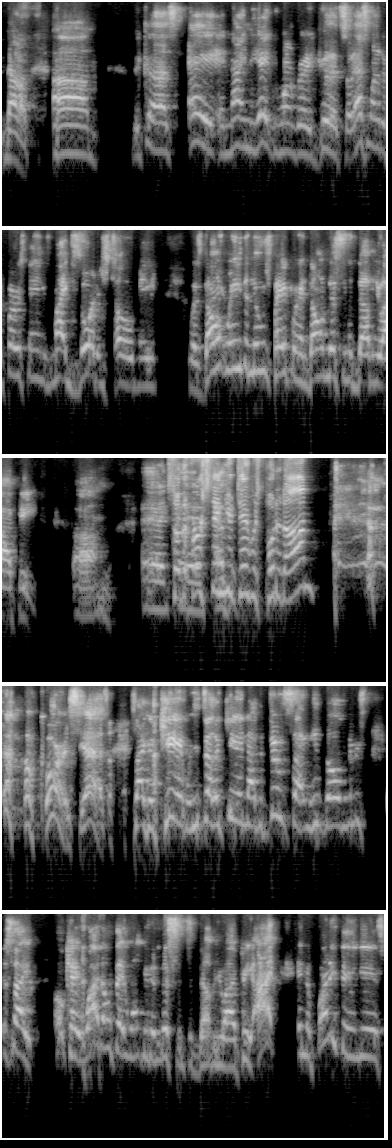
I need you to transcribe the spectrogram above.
no. Um, because a in '98 we weren't very good. So that's one of the first things Mike Zordich told me was don't read the newspaper and don't listen to WIP. Um, and so the and, first thing and, you did was put it on. of course, yes. It's like a kid when you tell a kid not to do something, he goes it's like, okay, why don't they want me to listen to WIP? I and the funny thing is,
